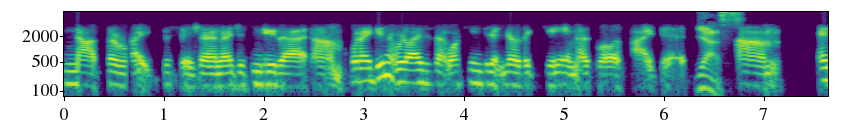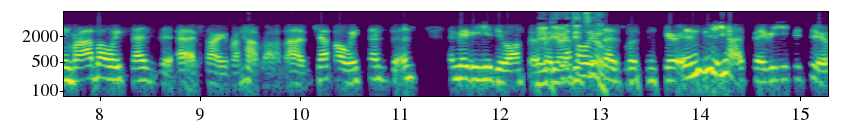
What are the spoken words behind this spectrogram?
not the right decision. I just knew that. Um, what I didn't realize is that Joaquin didn't know the game as well as I did. Yes. Um, and Rob always says, that, uh, sorry, not Rob, uh, Jeff always says this, and maybe you do also. Maybe but I Jeff always too. says, listen to your in. yes, maybe you do too.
